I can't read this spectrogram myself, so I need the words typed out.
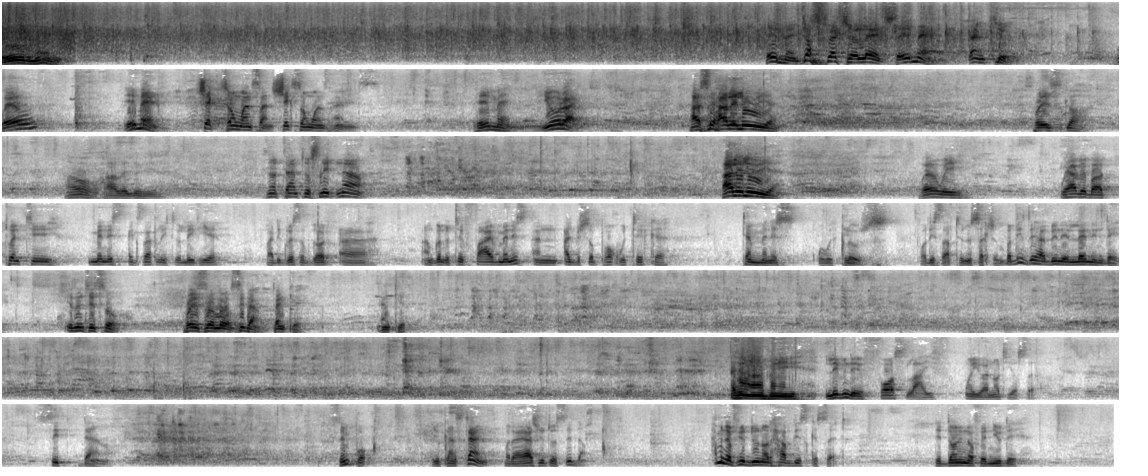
Oh, amen. Amen. Just stretch your legs. Amen. Thank you. Well, amen. Shake someone's hand. Shake someone's hands. Amen. You're right. I say hallelujah. Praise God. Oh, hallelujah. It's not time to sleep now. Hallelujah. Well, we we have about 20 minutes exactly to leave here by the grace of God. Uh, I'm going to take five minutes, and Archbishop Paul will take uh, 10 minutes. We will close for this afternoon section. But this day has been a learning day. Isn't it so? Praise the Lord. Sit down. Thank you. Thank you. I think you'll be living a false life when you are not yourself. Sit down. Simple. You can stand, but I ask you to sit down. How many of you do not have this cassette? The dawning of a new day.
